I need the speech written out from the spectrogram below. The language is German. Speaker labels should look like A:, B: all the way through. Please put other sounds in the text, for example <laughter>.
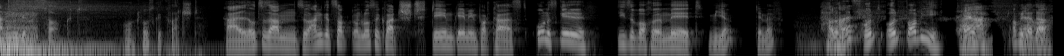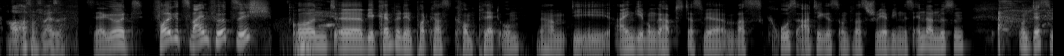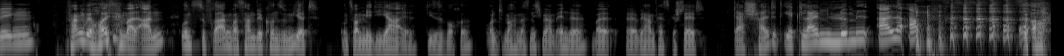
A: Angezockt und losgequatscht.
B: Hallo zusammen zu Angezockt und Losgequatscht, dem Gaming-Podcast ohne Skill. Diese Woche mit mir, dem Mev.
C: Hallo, Mev.
B: Und, und Bobby.
C: Hi. Ja,
B: auch wieder
C: ja,
B: da.
C: Auch, ausnahmsweise.
B: Sehr gut. Folge 42 oh. und äh, wir krempeln den Podcast komplett um. Wir haben die Eingebung gehabt, dass wir was Großartiges und was Schwerwiegendes ändern müssen. Und deswegen fangen wir heute <laughs> mal an, uns zu fragen, was haben wir konsumiert? Und zwar medial diese Woche und machen das nicht mehr am Ende, weil äh, wir haben festgestellt, da schaltet ihr kleinen Lümmel alle ab. <laughs> so.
